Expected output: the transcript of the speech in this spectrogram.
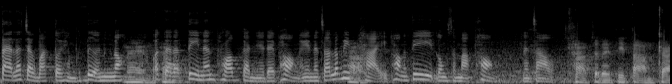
แต่ละจังหวัดตัวแห่งเดือนหนึงเนาะแม่นว่าแต่ครัละบตีนั้นพร้อมกันอย่างไรพ่องเองนะเจ้าแล้วมีครับไผ่พ่องที่ลงสมัครพ่องนะเจ้าครับจะได้ติดตามกัน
